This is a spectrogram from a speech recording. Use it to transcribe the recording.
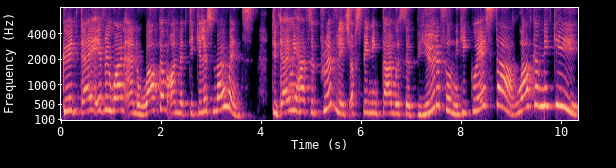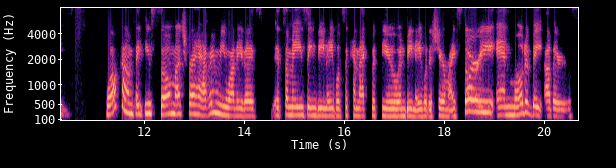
Good day, everyone, and welcome on Meticulous Moments. Today we have the privilege of spending time with the beautiful Nicky Cuesta. Welcome, Nicky. Welcome. Thank you so much for having me, Juanita. It's, it's amazing being able to connect with you and being able to share my story and motivate others.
